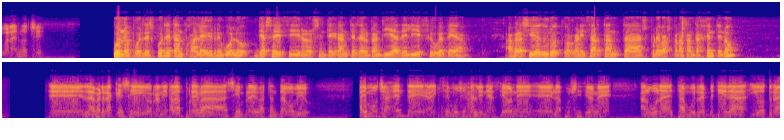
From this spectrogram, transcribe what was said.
buenas noches. Bueno, pues después de tanto jaleo y revuelo, ya se decidieron los integrantes de la plantilla del IFVPA. Habrá sido duro organizar tantas pruebas para tanta gente, ¿no? Eh, la verdad que sí, organizar las pruebas siempre es bastante agobio. Hay mucha gente, hay que hacer muchas alineaciones, eh, las posiciones, algunas están muy repetidas y otras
